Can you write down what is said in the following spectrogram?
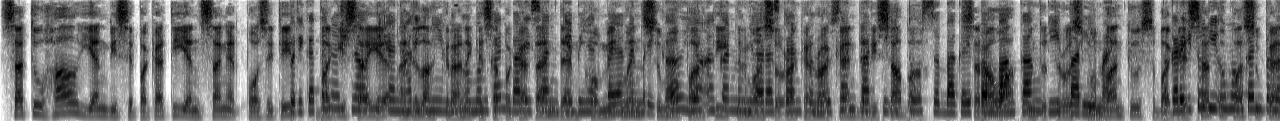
Satu hal yang disepakati yang sangat positif Perikatan bagi Nasional saya PN adalah ini kerana kesepakatan dan komitmen semua yang parti akan termasuk rakan-rakan dari itu Sabah, sebagai Sarawak pembangkang untuk di terus Parlimen. membantu Perkara sebagai itu satu diumumkan pasukan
